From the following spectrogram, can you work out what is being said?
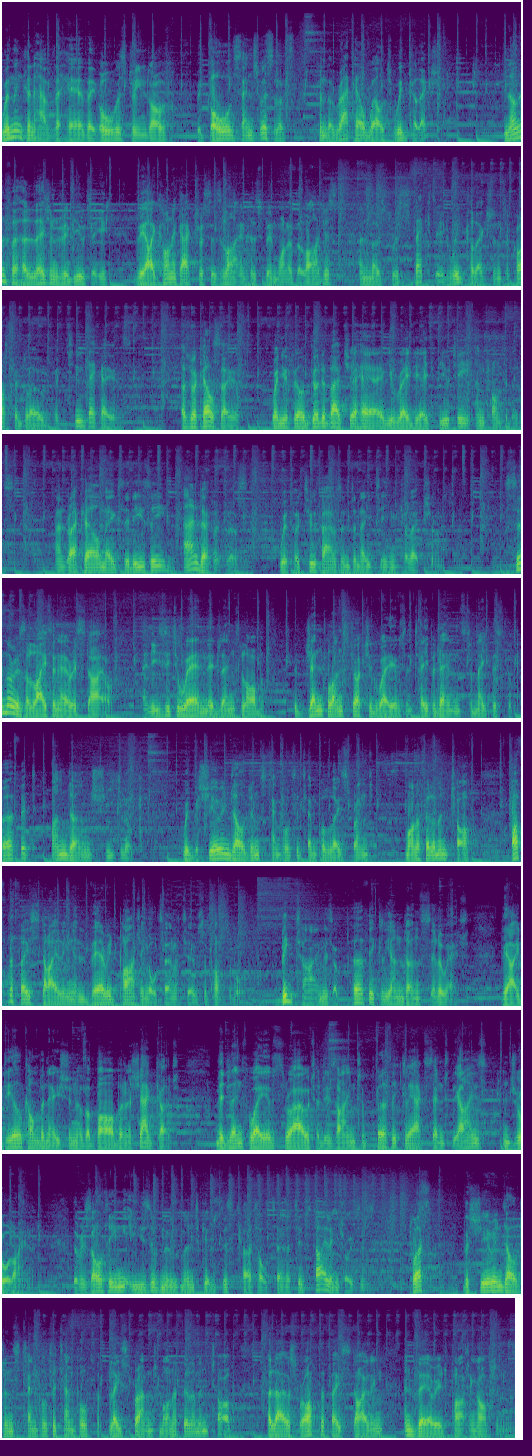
Women can have the hair they've always dreamed of with bold, sensuous looks from the Raquel Welch wig collection. Known for her legendary beauty, the iconic actress's line has been one of the largest and most respected wig collections across the globe for two decades. As Raquel says, when you feel good about your hair, you radiate beauty and confidence. And Raquel makes it easy and effortless with her 2018 collection. Simmer is a light and airy style, an easy-to-wear mid-length lob with gentle unstructured waves and tapered ends to make this the perfect undone chic look. With the sheer indulgence temple-to-temple -temple lace front, monofilament top, off-the-face styling and varied parting alternatives are possible. Big Time is a perfectly undone silhouette, the ideal combination of a bob and a shag cut. Mid-length waves throughout are designed to perfectly accent the eyes and jawline. The resulting ease of movement gives this cut alternative styling choices. Plus, the sheer indulgence temple-to-temple -temple lace front monofilament top allows for off-the-face styling and varied parting options.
